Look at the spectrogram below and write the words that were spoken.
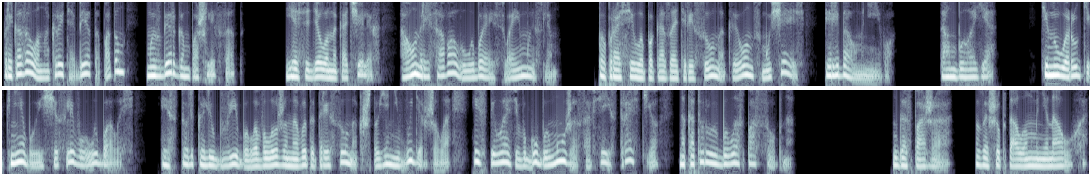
Приказала накрыть обед, а потом мы с Бергом пошли в сад. Я сидела на качелях, а он рисовал, улыбаясь своим мыслям. Попросила показать рисунок, и он, смущаясь, передал мне его. Там была я. Тянула руки к небу и счастливо улыбалась. И столько любви было вложено в этот рисунок, что я не выдержала и впилась в губы мужа со всей страстью, на которую была способна. «Госпожа», — зашептал он мне на ухо,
